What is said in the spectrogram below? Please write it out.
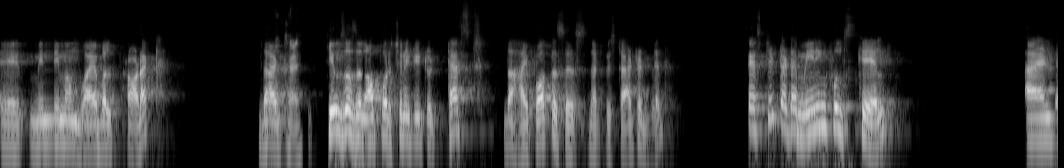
a minimum viable product that okay. gives us an opportunity to test the hypothesis that we started with, test it at a meaningful scale, and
